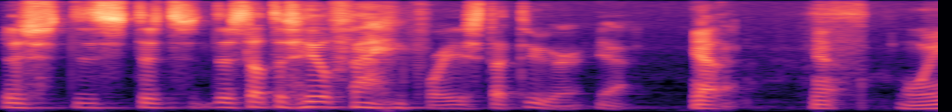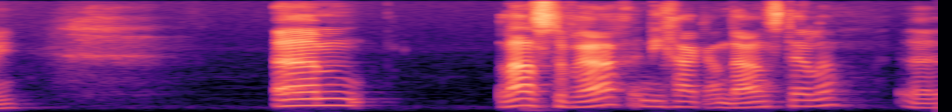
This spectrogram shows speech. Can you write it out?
Dus, dus, dus, dus dat is heel fijn voor je statuur, ja. Ja, ja mooi. Ehm, laatste vraag, en die ga ik aan Daan stellen. Eh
